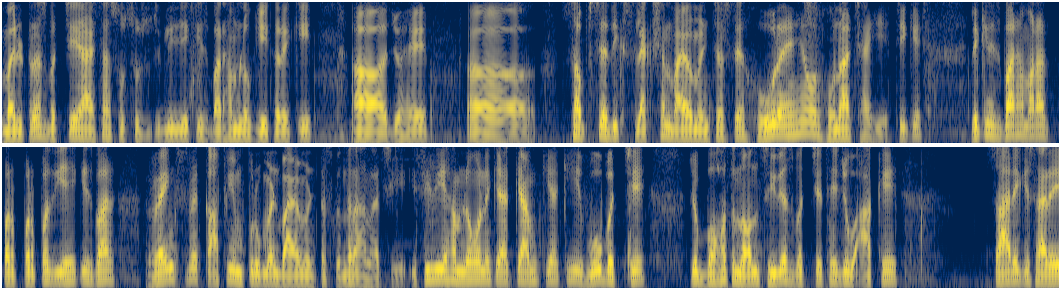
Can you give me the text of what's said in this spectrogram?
मेरिटरस बच्चे ऐसा सोच सोच लीजिए कि इस बार हम लोग ये करें कि आ, जो है सबसे अधिक सिलेक्शन बायोमेंटर से हो रहे हैं और होना चाहिए ठीक है? लेकिन इस बार हमारा पर, पर्पज़ ये है कि इस बार रैंक्स में काफ़ी इंप्रूवमेंट बायोमेंटर्स के अंदर आना चाहिए। इसीलिए हम लोगों ने क्या काम किया कि वो बच्चे जो बहुत नॉन सीरियस बच्चे थे जो आके सारे के सारे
